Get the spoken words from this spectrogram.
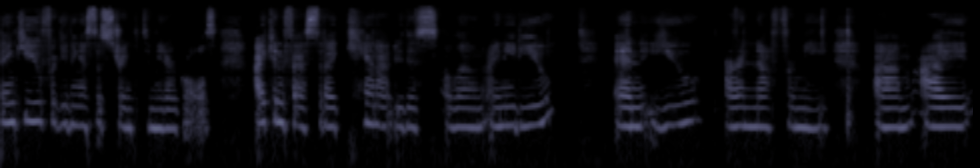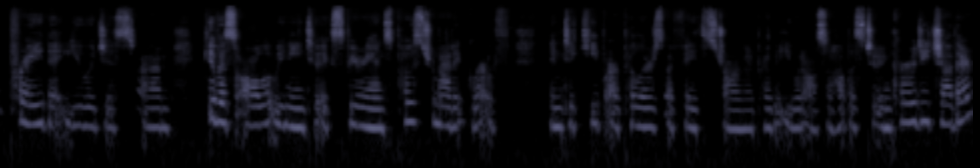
Thank you for giving us the strength to meet our goals. I confess that I cannot do this alone. I need you, and you are enough for me. Um, I pray that you would just um, give us all what we need to experience post traumatic growth and to keep our pillars of faith strong. I pray that you would also help us to encourage each other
